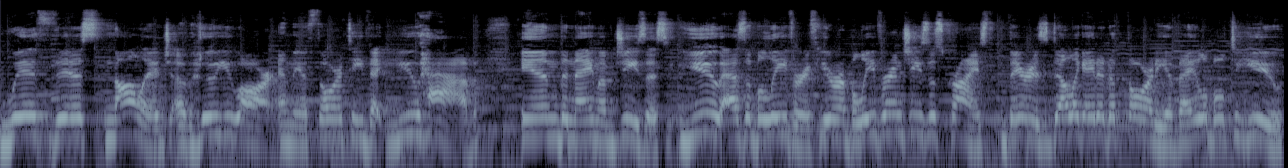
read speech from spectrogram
with this knowledge of who you are and the authority that you have in the name of Jesus. You, as a believer, if you're a believer in Jesus Christ, there is delegated authority available to you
